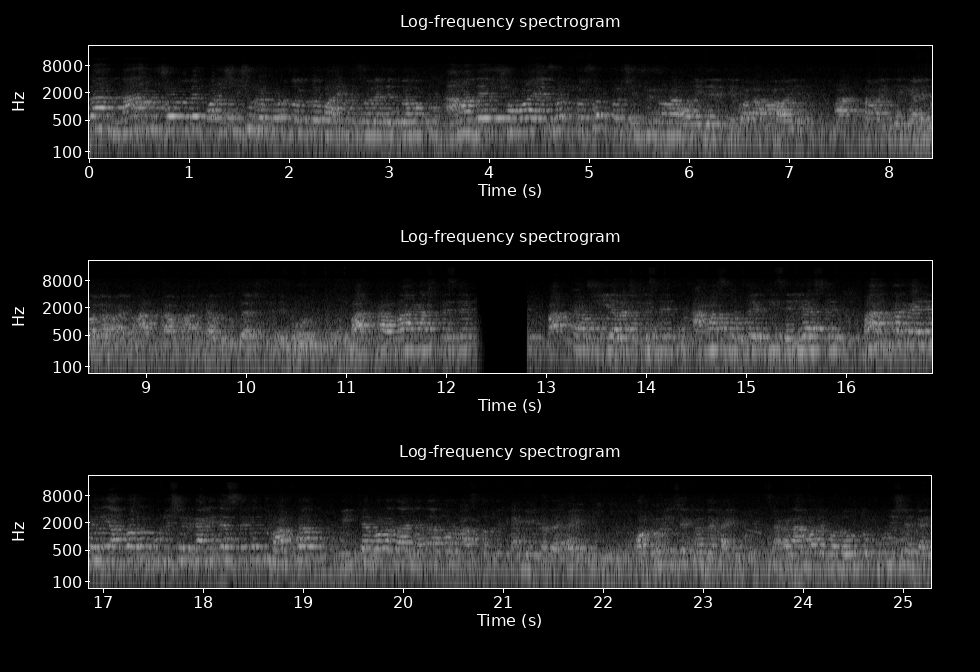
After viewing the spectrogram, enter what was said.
তার নাম শুনলে পরে শিশুরা পর্যন্ত বাড়িতে চলে যেত। আমাদের সময়ে ছোট্ট ছোট্ট শিশু সোনামণিদেরকে বলা হয়, ভাত খাওয়াইতে গেলে বলা হয়, ভাত খাও ভাত খাও দুধ আসতেছে ভুল ভাত খাও, বাঘ আসতেছে, ভাত খাও, শিয়াল আসতেছে, আমার ছোট্ট একটি ছেলে আসছে ভাত না খাইলে বলি আবার পুলিশের গাড়িতে আসছে, কিন্তু ভাত খাও। মিথ্যা বলা যায় না, তারপর বাস্তব থেকে আমি এটা দেখাই। অটো রিক্সা দেখাই। এখন আমাদের বলে, ও তো পুলিশের গাড়ি,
